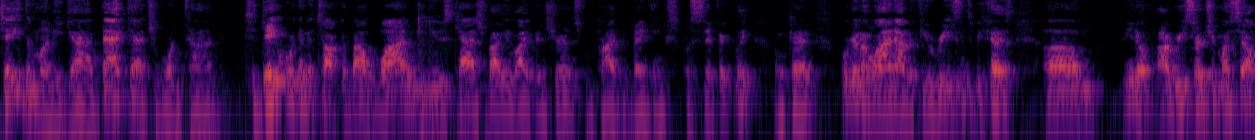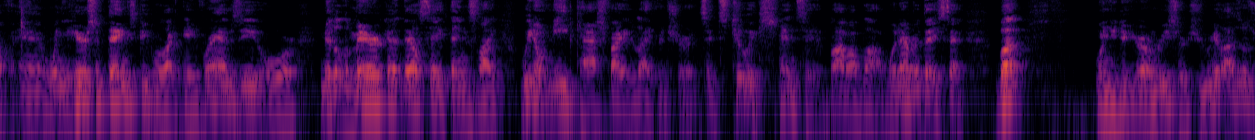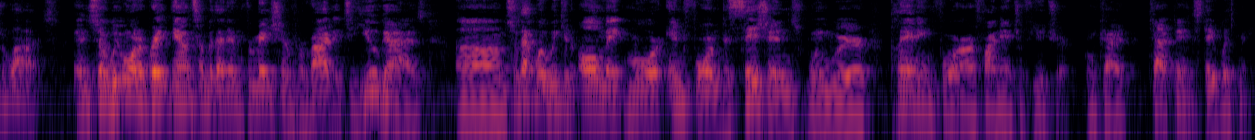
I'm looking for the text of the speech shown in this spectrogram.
Jay the Money Guy back at you one time. Today we're going to talk about why we use cash value life insurance for private banking specifically. Okay, we're going to line out a few reasons because um, you know I research it myself, and when you hear some things, people like Dave Ramsey or Middle America, they'll say things like, "We don't need cash value life insurance; it's too expensive." Blah blah blah, whatever they say, but when you do your own research, you realize those are lies. And so we want to break down some of that information and provide it to you guys um, so that way we can all make more informed decisions when we're planning for our financial future. Okay? Tap in, stay with me.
